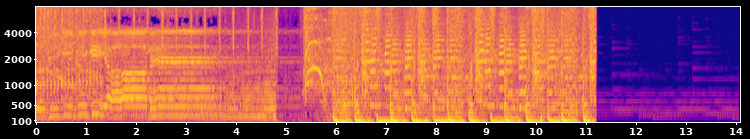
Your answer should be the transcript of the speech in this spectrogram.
भीगी भीगी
